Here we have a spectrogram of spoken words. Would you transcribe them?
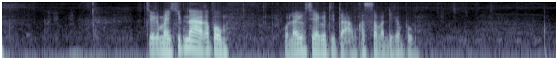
เจอกันใหม่คลิปหน้าครับผม กดไลค์ กดแชร์ กดติดตามครับ สวัสดีครับผม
